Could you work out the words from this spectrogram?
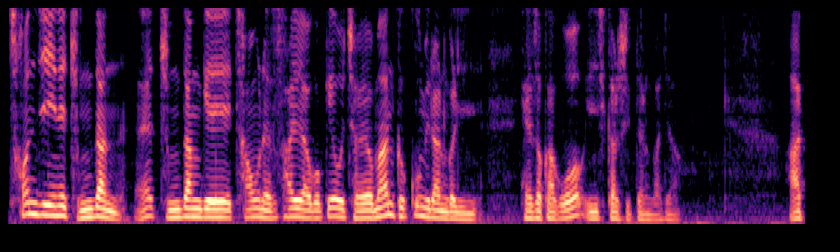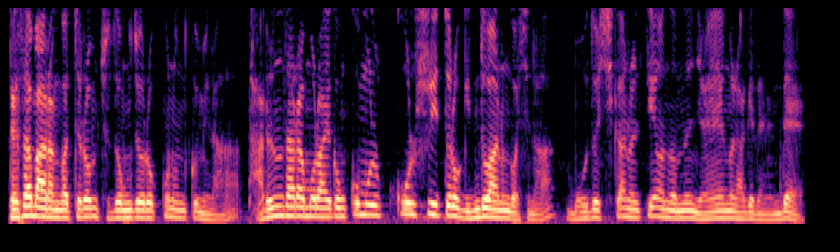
천지인의 중단, 중단계의 차원에서 사유하고 깨우쳐야만 그 꿈이라는 걸 해석하고 인식할 수 있다는 거죠. 앞에서 말한 것처럼 주동적으로 꾸는 꿈이나 다른 사람으로 하여금 꿈을 꿀 수 있도록 인도하는 것이나 모두 시간을 뛰어넘는 여행을 하게 되는데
